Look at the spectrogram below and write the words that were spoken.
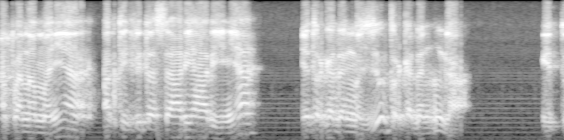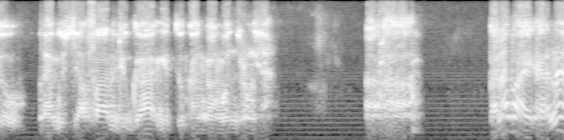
apa namanya aktivitas sehari harinya ya terkadang majdub terkadang enggak gitu. Agus Jafar juga gitu Kang Kang Gondrong ya. Uh, kenapa ya? Karena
